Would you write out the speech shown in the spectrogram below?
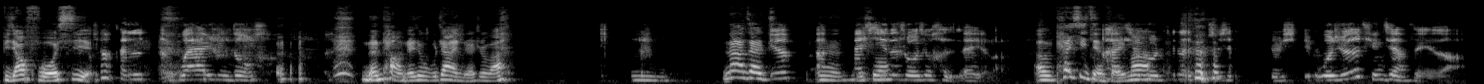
比较佛系，很不爱运动。能躺着就不站着是吧？嗯，那在因为嗯，拍戏的时候就很累了，呃拍戏减肥吗？真的就只想休息。我觉得挺减肥的。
